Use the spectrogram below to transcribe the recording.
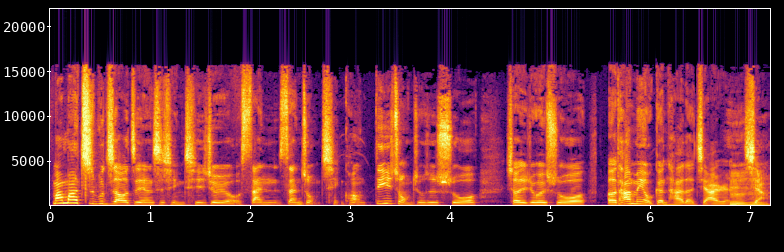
妈妈知不知道这件事情？其实就有三三种情况。第一种就是说，小姐就会说，呃，她没有跟她的家人讲，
